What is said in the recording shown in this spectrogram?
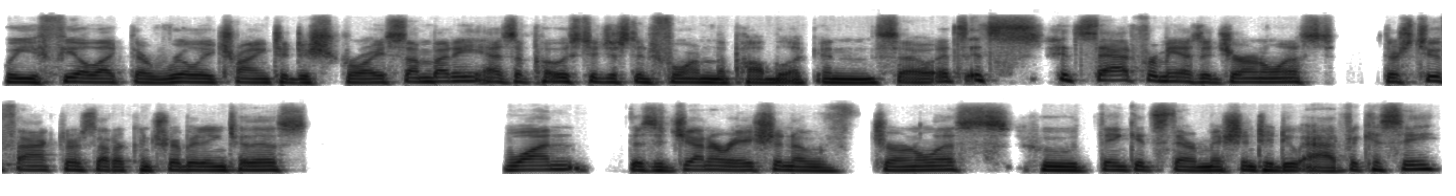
where you feel like they're really trying to destroy somebody as opposed to just inform the public. And so it's it's it's sad for me as a journalist. There's two factors that are contributing to this. One, there's a generation of journalists who think it's their mission to do advocacy,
